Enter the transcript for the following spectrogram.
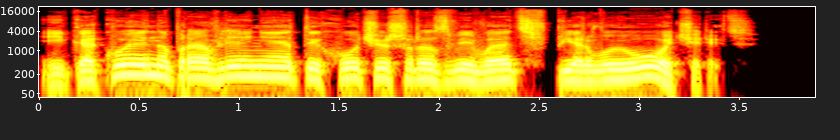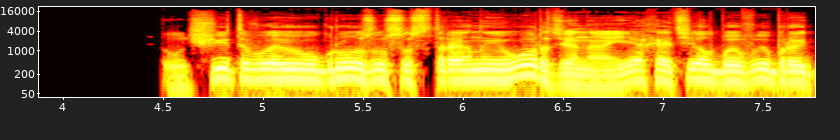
«И какое направление ты хочешь развивать в первую очередь?» Учитывая угрозу со стороны Ордена, я хотел бы выбрать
